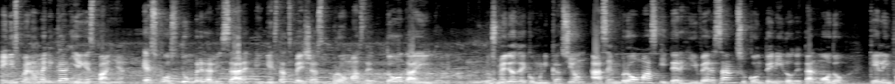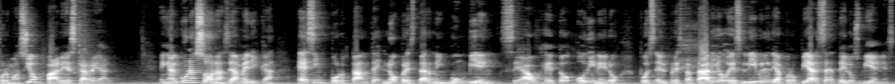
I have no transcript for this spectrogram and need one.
En Hispanoamérica y en España es costumbre realizar en estas fechas bromas de toda índole. Los medios de comunicación hacen bromas y tergiversan su contenido de tal modo que la información parezca real. En algunas zonas de América es importante no prestar ningún bien, sea objeto o dinero, pues el prestatario es libre de apropiarse de los bienes.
